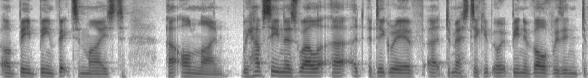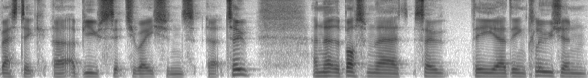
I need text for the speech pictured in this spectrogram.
or being being victimised online. We have seen as well a, a degree of domestic, being involved within domestic abuse situations too. And at the bottom there, so the the inclusion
